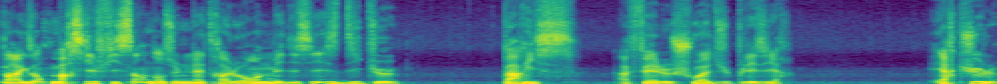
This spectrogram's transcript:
par exemple, Marcille Ficin, dans une lettre à Laurent de Médicis, dit que Paris a fait le choix du plaisir, Hercule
